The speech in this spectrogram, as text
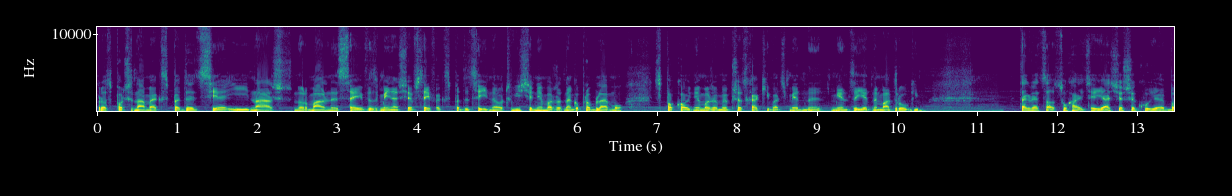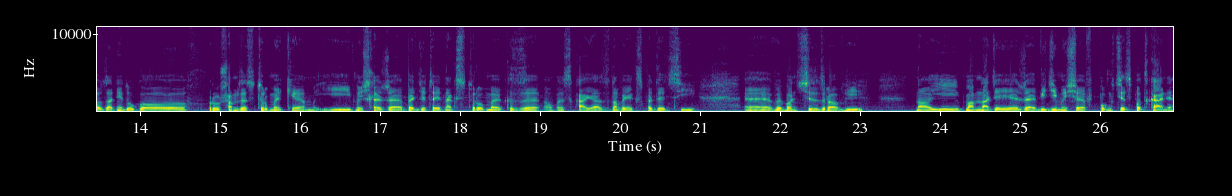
Rozpoczynamy ekspedycję i nasz normalny save zmienia się w save ekspedycyjny. Oczywiście nie ma żadnego problemu, spokojnie możemy przeskakiwać między jednym a drugim. Także co, słuchajcie, ja się szykuję, bo za niedługo ruszam ze strumykiem i myślę, że będzie to jednak strumyk z No Man's Sky'a, z nowej ekspedycji. E, wy bądźcie zdrowi. No i mam nadzieję, że widzimy się w punkcie spotkania.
